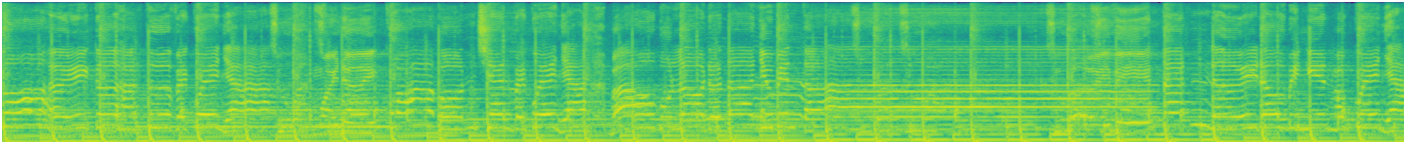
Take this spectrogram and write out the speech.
có hay cơ hạn cứ về quê nhà. Ngoài đời quá bon chen về quê nhà, Bao buồn lo đời ta như biên ta Bởi vì Tết nơi đâu bình yên bằng quê nhà.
